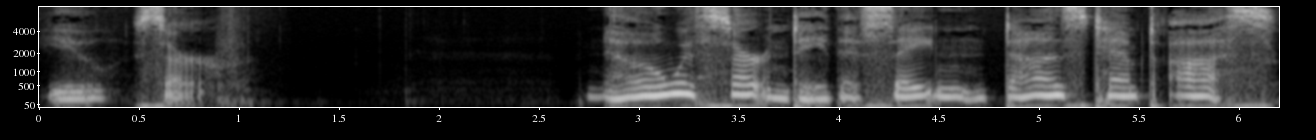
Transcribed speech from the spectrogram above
you serve. Know with certainty that Satan does tempt us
